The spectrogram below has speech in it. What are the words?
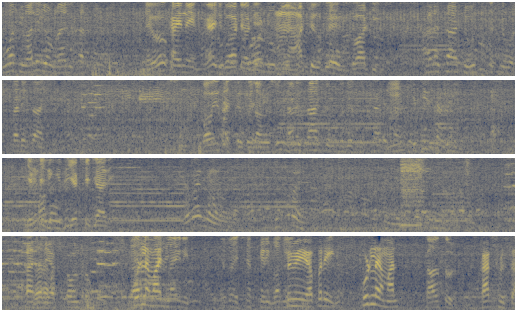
गुवाहाटीवाले घेऊन राहिले सातशे रुपये. नाही हो काही नाही. काय गुवाहाटी वाटी हां, आठशे रुपये गुवाहाटी. साडेसहाशे होती का शेवट? साडेसहाशे. पावणे सातशे रुपये लावा. साडेसहाशे रुपये देतो. साडेसहाशे किती सांगा? एकशे एकशे चार आहे. सहाशे अकाउंट रुपये. कुठला माल आहे? लाईनीत. हे बघ, शेतकरी बघ. तुम्ही व्यापारी आहे का? कुठला आहे माल? कारसूलचा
